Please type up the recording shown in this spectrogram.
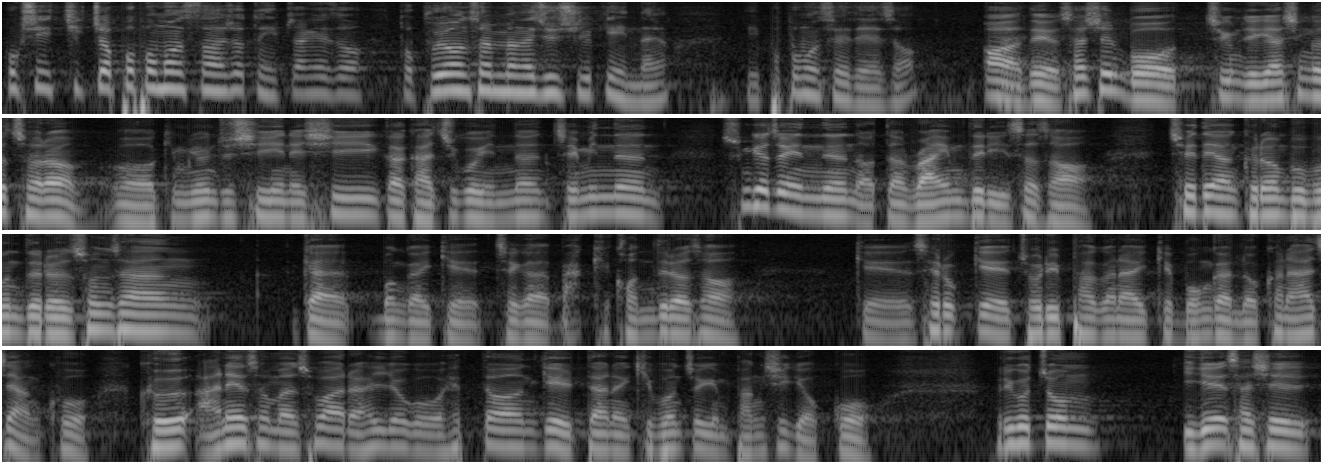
혹시 직접 퍼포먼스 하셨던 입장에서 더 부연 설명해 주실 게 있나요? 이 퍼포먼스에 대해서. 아, 네. 사실 뭐 지금 얘기하신 것처럼 어, 김경주 시인의 시가 가지고 있는 재밌는 숨겨져 있는 어떤 라임들이 있어서 최대한 그런 부분들을 손상, 그러니까 뭔가 이렇게 제가 막 이렇게 건드려서 이렇게 새롭게 조립하거나 이렇게 뭔가 넣거나 하지 않고 그 안에서만 소화를 하려고 했던 게 일단은 기본적인 방식이었고 그리고 좀 이게 사실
